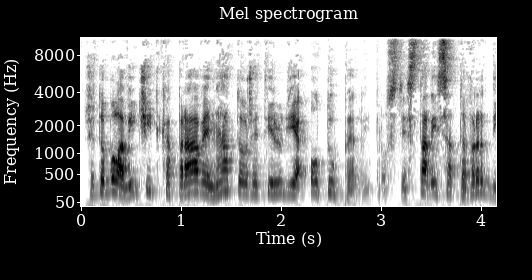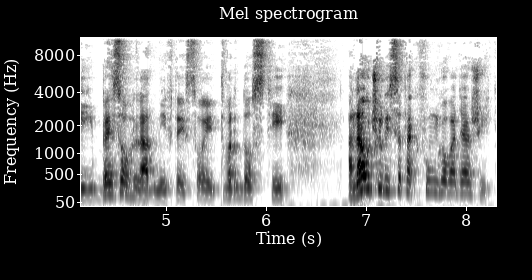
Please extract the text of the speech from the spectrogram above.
že to bola výčitka práve na to, že tí ľudia otupeli. Proste stali sa tvrdí, bezohľadní v tej svojej tvrdosti a naučili sa tak fungovať a žiť.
